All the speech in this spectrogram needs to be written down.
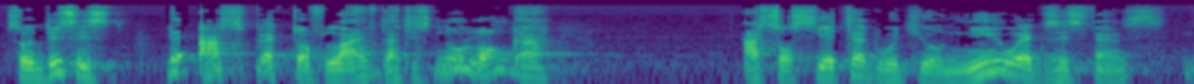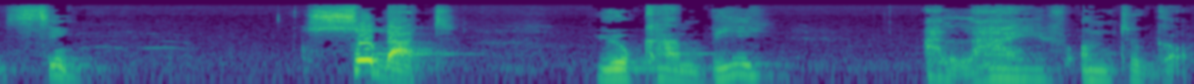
So this is the aspect of life that is no longer associated with your new existence, sin, so that you can be alive unto God.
